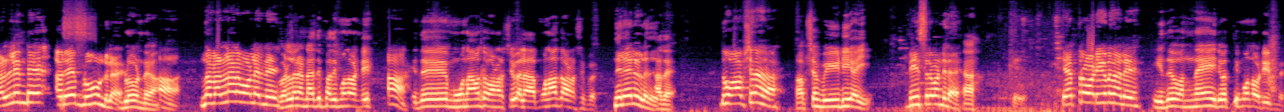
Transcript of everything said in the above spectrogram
വെള്ളിന്റെ ഒരു ബ്ലൂ ഉണ്ടല്ലേ? ബ്ലൂ ഉണ്ട് ആ. വെള്ളാണ് മോളിലുണ്ട് വെള്ള രണ്ടായിരത്തി പതിമൂന്ന് വണ്ടി. ആ. ഇത് മൂന്നാമത്തെ ഓണർഷിപ്പ് അല്ല മൂന്നാമത്തെ ഓണർഷിപ്പ് നിലയിലുള്ളത് അതെ. ഇത് ഓപ്ഷൻ ഏതാ? Option V D I diesel വണ്ടിയിലെ? ആ. എത്ര ഓടിക്കണെന്നാൽ ഇത് ഒന്നേ ഇരുപത്തി മൂന്ന് ഓടിയിട്ടുണ്ട്.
